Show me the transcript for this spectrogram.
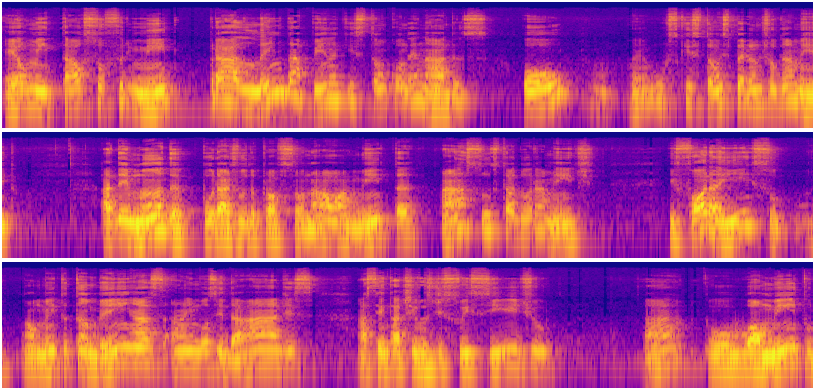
é aumentar o sofrimento para além da pena que estão condenadas, ou né, os que estão esperando julgamento. A demanda por ajuda profissional aumenta assustadoramente. E fora isso, aumenta também as animosidades, as tentativas de suicídio, tá? o aumento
